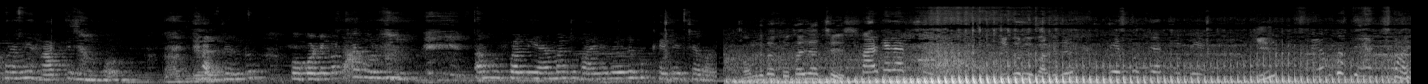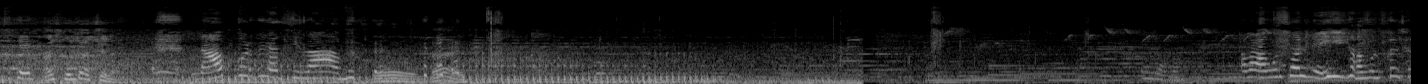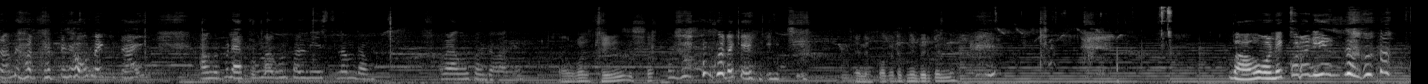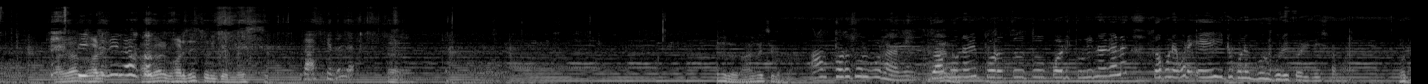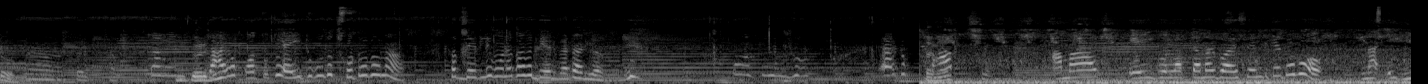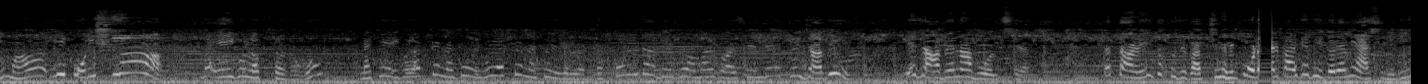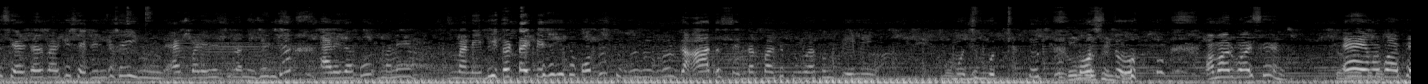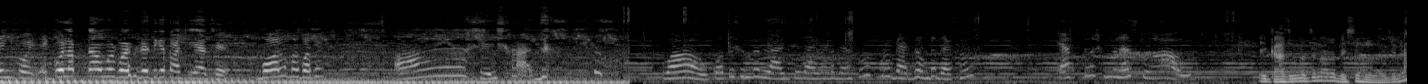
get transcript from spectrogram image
এখন আমি হাঁটতে যাব। তার জন্য পকেটে কত আঙুর ফল। আঙুর ফল নিয়ে আমার তো বাইরে বেরোলে খুব খেতে ইচ্ছা করে। অমৃতা কোথায় যাচ্ছিস? পার্কে যাচ্ছি। কি করবি বাড়িতে প্রেম করতে যাচ্ছি প্রেম কি? প্রেম করতে যাচ্ছি পার্কে আমি শুনতে পাচ্ছি না। লাভ করতে যাচ্ছি লাভ। ও তাই? ফল নেই। আঙুর ফল ছাড়া আমি হাট কাটতে যাব নাকি তাই আঙুর ফল এতগুলো আঙুর ফল নিয়ে এসেছিলাম দাম আমার আঙুর ফল দেওয়া আমার কথা খেয়ে নিয়েছিস সব? কটা খেয়ে নিয়েছি। এনে পকেটে নিয়ে বের করলি বাবা অনেক করে নিয়ে এসছো। আবার ঘরে আবার ঘরে যেয়ে চুরি করে নিয়ে এসছি। গাছ খেতে হ্যাঁ। কেন আর ফটো তুলবো না আমি। যখন আমি ফটো তুলি না গেলে তখন এবার এইটুকুনি গুড়গুড়ি করে দিস আমার ফটো? কই থাক। তা আমি- কি করে দিস? যাই হোক কত তো এইটুকু তো ছোট তো না। সব দেখলি মনে করবে দেড় ব্যাটারি হবে। আমার এই গোলাপটা আমার বয়ফ্রেন্ডকে দেবো? না এই মা এই করিস না। না এই গোলাপটা দেবো। নাকি এই গোলাপটা নাকি ওই গোলাপটা নাকি ওই গোলাপটা? কোনটা দেবো আমার বয়ফ্রেন্ডে তুই যাবি? এ যাবে না বলছে। তা তারই তো খুঁজে পাচ্ছি আমি পার্কের ভিতরে আমি আসিনি কিন্তু শেল্টার পার্কে সেদিনকে সেই একবার এসেছিলাম ইভেন্টটা আর এই দেখো মানে মানে ভিতর টাইপে এসেছি তো কত সুন্দর সুন্দর গাছ আর সেন্টার পার্কে পুরো এখন প্রেমে মজবুত মস্ত। আমার বয়ফ্রেন্ড এই আমার বয়ফ্রেন্ড কই? এই গোলাপটা আমার বয়ফ্রেন্ডের দিকে তাকিয়ে আছে। বল আমার বয়ফ্রেন্ড আহ সেই স্বাদ। ওয়াও কত সুন্দর লাগছে জায়গাটা দেখো পুরো ব্যাকগ্রাউন্ডটা দেখো। এত সুন্দর লাগছে ওয়াও এই গাছগুলোর জন্য আরও বেশি ভালো লাগছে না?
